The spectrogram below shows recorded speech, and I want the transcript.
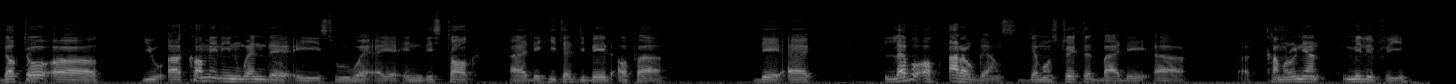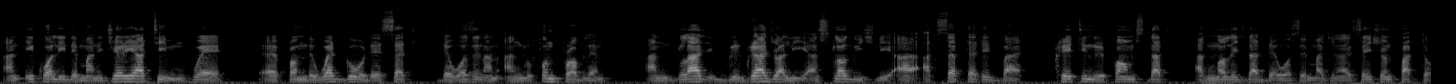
Doctor. You are coming in when there is we were uh, in this talk, uh, the heated debate of uh, the level of arrogance demonstrated by the Cameroonian military and equally the managerial team, where from the word go they said there wasn't an Anglophone problem, and gradually and sluggishly uh, accepted it by creating reforms that acknowledged that there was a marginalization factor.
